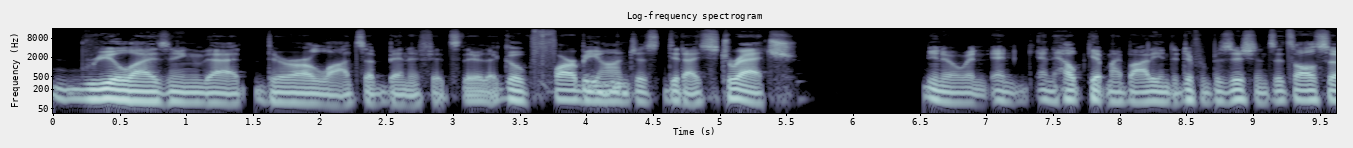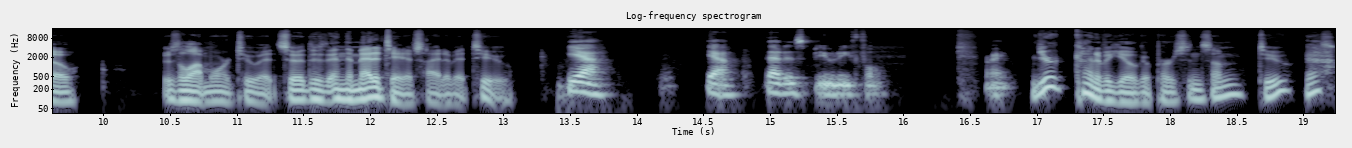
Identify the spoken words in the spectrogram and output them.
realizing that there are lots of benefits there that go far mm-hmm. beyond just did I stretch, you know, and and and help get my body into different positions. It's also there's a lot more to it. So there's and the meditative side of it too. Yeah. Yeah. That is beautiful. Right. You're kind of a yoga person, some too, yes.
